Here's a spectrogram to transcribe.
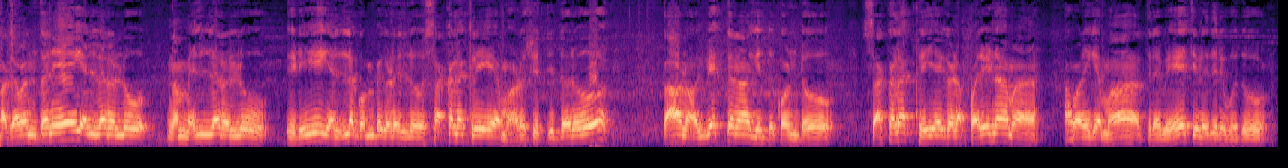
ಭಗವಂತನೇ ಎಲ್ಲರಲ್ಲೂ, ನಮ್ಮೆಲ್ಲರಲ್ಲೂ, ಇಡೀ ಎಲ್ಲ ಗೊಂಬೆಗಳಲ್ಲೂ ಸಕಲ ಕ್ರಿಯೆ ಮಾಡಿಸುತ್ತಿದ್ದರೂ, ತಾನು ಅವ್ಯಕ್ತನಾಗಿದ್ದುಕೊಂಡು ಸಕಲ ಕ್ರಿಯೆಗಳ ಪರಿಣಾಮ ಅವನಿಗೆ ಮಾತ್ರವೇ ತಿಳಿದಿರುವುದು.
